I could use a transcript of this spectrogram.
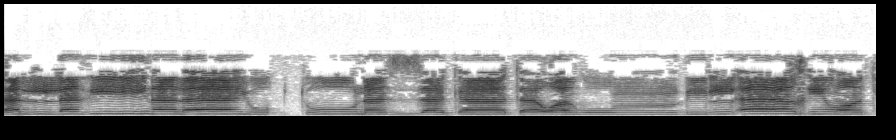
الذين لا يؤتون الزكاة وهم بالآخرة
